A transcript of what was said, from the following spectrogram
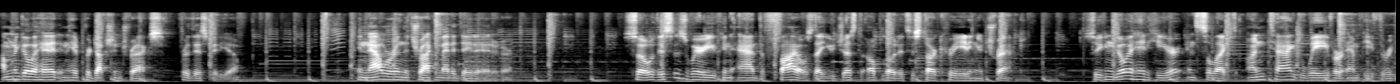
I'm going to go ahead and hit production tracks for this video. And now we're in the track metadata editor. So this is where you can add the files that you just uploaded to start creating a track. So you can go ahead here and select untagged WAV or MP3.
